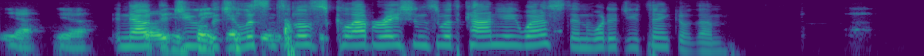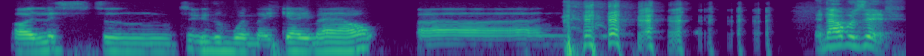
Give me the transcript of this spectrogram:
Yeah, yeah. Now, So did you did you listen to those collaborations with Kanye West, and what did you think of them? I listened to them when they came out, and And that was it.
